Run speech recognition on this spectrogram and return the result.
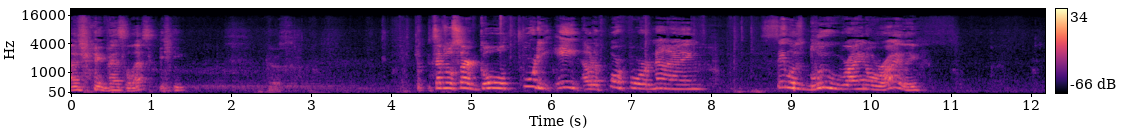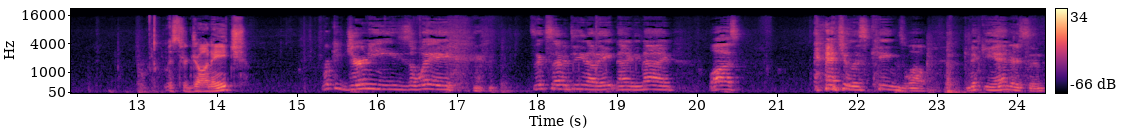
Andrei Vasilevskiy. Exceptional Star Gold, 48 out of 449. St. Louis Blue, Ryan O'Reilly. Mr. John H. Rookie Journeys away. 617 out of 899. Los Angeles Kings. Wow. Mikey Anderson.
